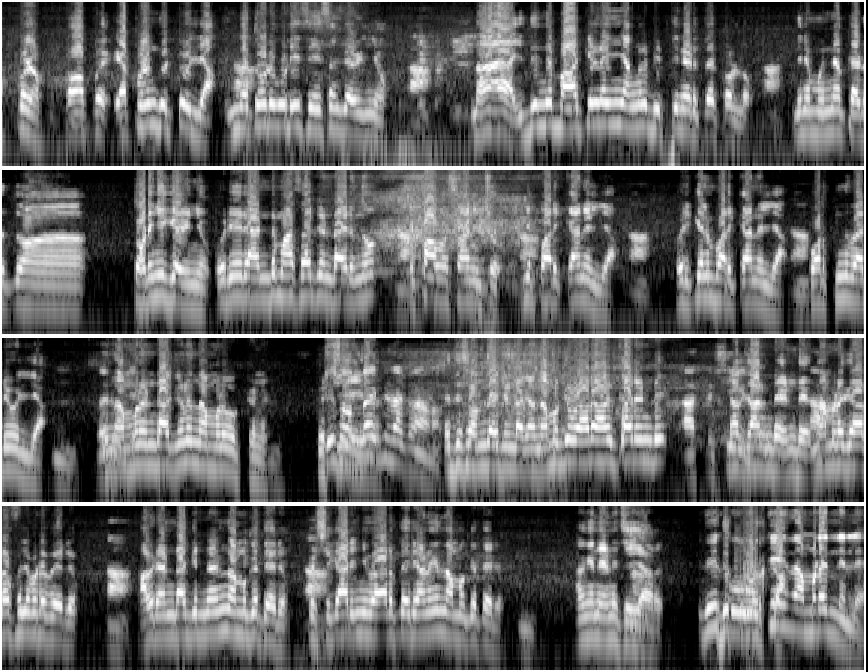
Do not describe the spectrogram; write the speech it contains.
എപ്പോഴും ടോപ്പ് എപ്പോഴും കിട്ടൂല ഇന്നത്തോടു കൂടി സീസൺ കഴിഞ്ഞു. ഇതിന്റെ ബാക്കിയുണ്ടെങ്കിൽ ഞങ്ങൾ വിത്തിനെടുത്തേക്കുള്ളൂ. ഇതിന് മുന്നൊക്കെ എടുത്തു തുടങ്ങിക്കഴിഞ്ഞു തുടങ്ങി കഴിഞ്ഞു. ഒരു രണ്ട് മാസമായിട്ട് ഉണ്ടായിരുന്നു. ഇപ്പൊ അവസാനിച്ചു. ഇനി പറിക്കാനില്ല. ഒരിക്കലും പറിക്കാനില്ല. പുറത്തുനിന്ന് വരവില്ല നമ്മൾ ഉണ്ടാക്കണം നമ്മൾ വെക്കണം. ഇത് സ്വന്തമായിട്ട് ഉണ്ടാക്കണാണോ ഇത് സ്വന്തമായിട്ട് ഉണ്ടാക്കണം. നമുക്ക് വേറെ ആൾക്കാരുണ്ട്. ഉണ്ട് നമ്മുടെ ഗാറഫിൽ ഇവിടെ വരും. അവരുണ്ടാക്കിട്ടുണ്ടെങ്കിൽ അവരുണ്ടാക്കിയിട്ടുണ്ടെങ്കിൽ നമുക്ക് തരും. കൃഷിക്കാരിഞ്ഞ് വേറെ തരികയാണെങ്കിൽ നമുക്ക് തരും. അങ്ങനെയാണ് ചെയ്യാറ്. ഇത് കൂർക്കി. നമ്മുടെ തന്നെയല്ലേ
